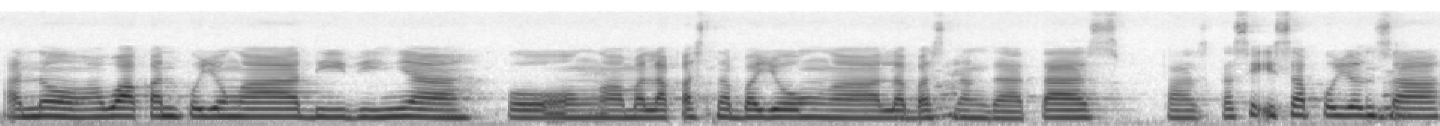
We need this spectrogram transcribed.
ano, hawakan po yung ah, didi niya kung ah, malakas na ba yung ah, labas ng gatas. Kasi isa po yun sa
